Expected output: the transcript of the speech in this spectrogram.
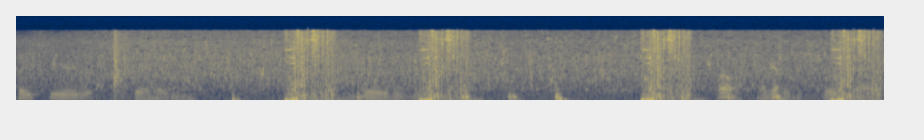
place here. Let's go ahead and really don't need Oh, I got to destroy that.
